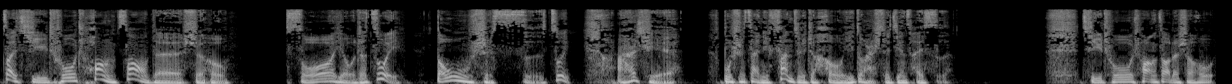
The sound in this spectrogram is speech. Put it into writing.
在起初创造的时候，所有的罪都是死罪，而且不是在你犯罪之后一段时间才死。起初创造的时候，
